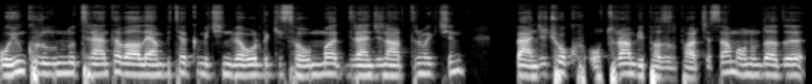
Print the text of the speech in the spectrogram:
oyun kurulumunu Trent'e bağlayan bir takım için ve oradaki savunma direncini arttırmak için bence çok oturan bir puzzle parçası ama onun da adı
